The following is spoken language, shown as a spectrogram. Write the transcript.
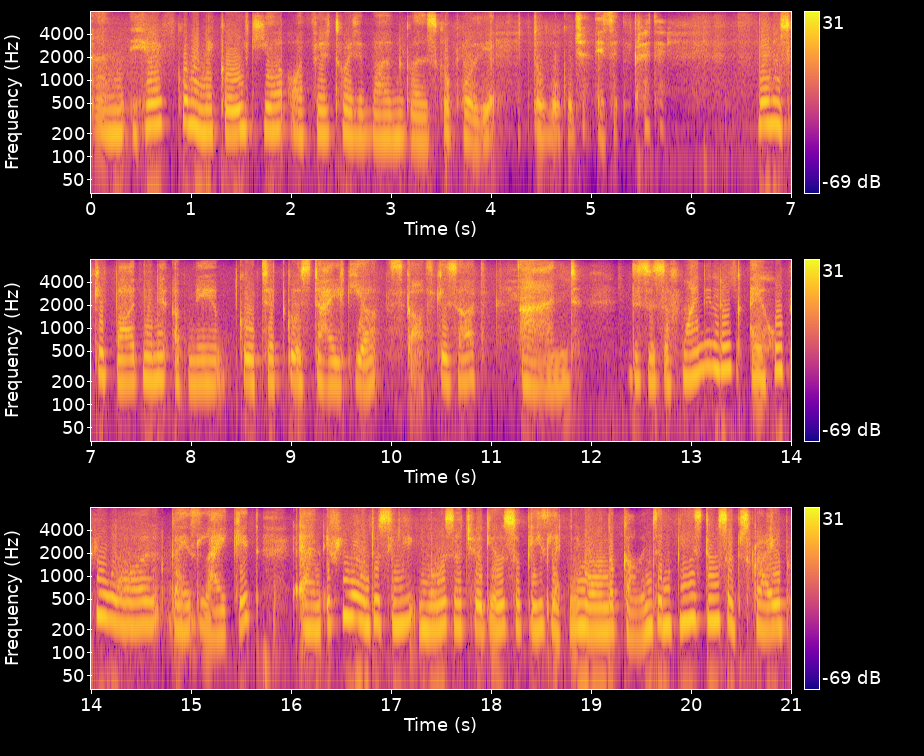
Um, and hair को मैंने कर्ल किया और फिर थोड़े से बाद गर्ल्स को खोल दिया तो वो कुछ ऐसे दिख रहे थे। दैन उसके बाद मैंने अपने कोट सेट को स्टाइल किया स्काफ के साथ। And this is a final look I hope you all guys like it and if you want to see more such videos so please let me know in the comments and please do subscribe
